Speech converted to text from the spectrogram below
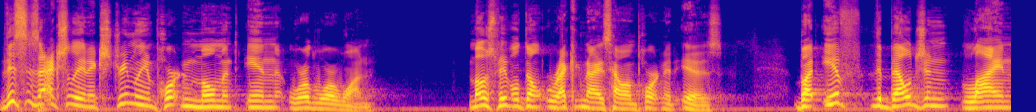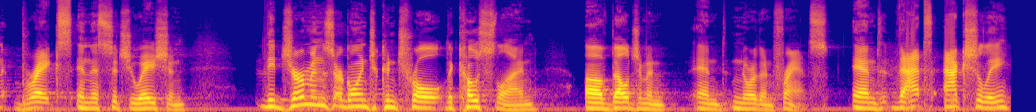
This is actually an extremely important moment in World War I. Most people don't recognize how important it is. But if the Belgian line breaks in this situation, the Germans are going to control the coastline of Belgium and, and northern France. And that actually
